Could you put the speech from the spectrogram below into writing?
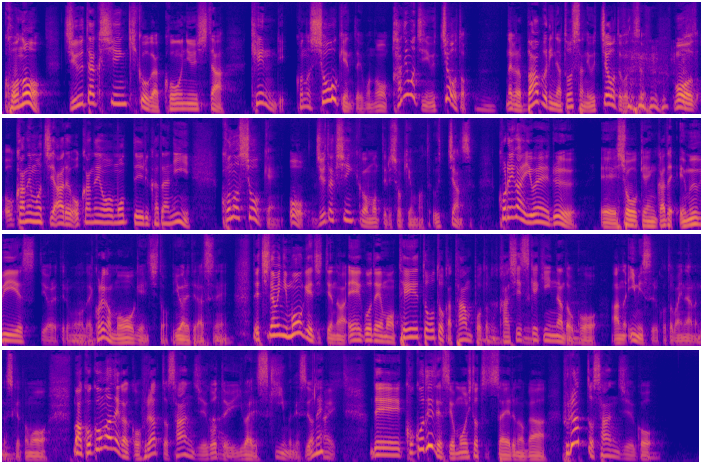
この住宅支援機構が購入した権利、この証券というものを金持ちに売っちゃおうと。だからバブリーな投資さんに売っちゃおうということですよ。もうお金持ちあるお金を持っている方に、この証券を、住宅支援機構が持っている証券をまた売っちゃうんですよ。これがいわゆるえー証券化で MBS って言われてるもので、これがモーゲージと言われてるんですね。で、ちなみにモーゲージっていうのは英語でも抵当とか担保とか貸付金などをこう、あの、意味する言葉になるんですけども、まあ、ここまでがこう、フラット35といういわゆるスキームですよね。はい。で、ここでですよ、もう一つ伝えるのが、フラット35っ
